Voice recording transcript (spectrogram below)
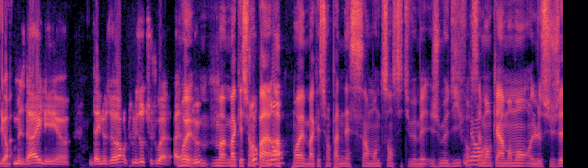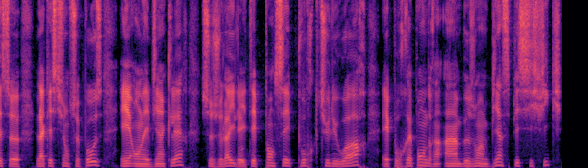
Bah. Dial et euh, Dinosaur, tous les autres se jouent à, deux. Ma, question n'a pas, ouais, ma question pas nécessairement de sens si tu veux, mais je me dis forcément qu'à un moment le sujet, se, la question se pose et on est bien clair. Ce jeu-là, il a été pensé pour Cthulhu War et pour répondre à un besoin bien spécifique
